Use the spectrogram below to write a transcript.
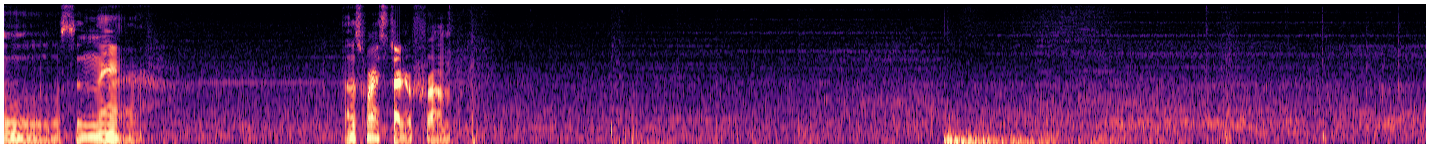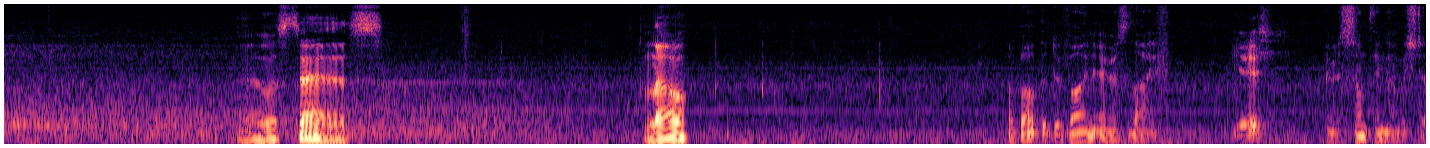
Ooh, what's in there? That's where I started from. Uh, what's this? Hello? About the divine heir's life, Yes? there is something I wish to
